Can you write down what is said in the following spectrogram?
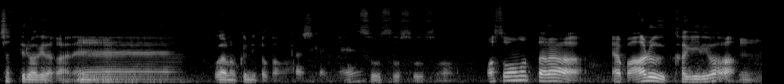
ちゃってるわけだからね、うん他の国とかは。確かにね。そうそうそうそう、まあ、そう思ったらやっぱある限りはうん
